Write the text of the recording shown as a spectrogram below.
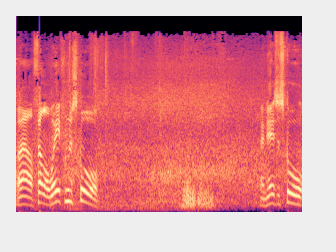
Wow, fell away from the school. And there's the school.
